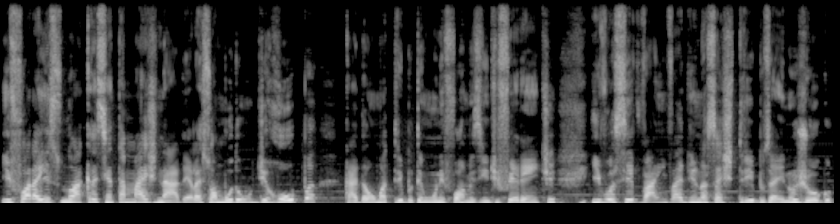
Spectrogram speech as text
E fora isso, não acrescenta mais nada. Elas só mudam de roupa, cada uma tribo tem um uniformezinho diferente, e você vai invadindo essas tribos aí no jogo.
